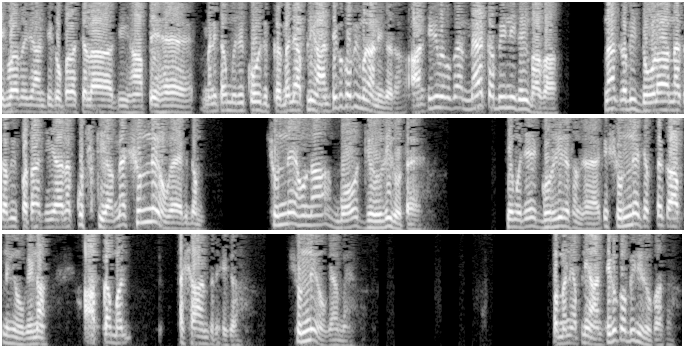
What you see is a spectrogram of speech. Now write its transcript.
एक बार मेरी आंटी को पता चला कि यहाँ पे है। मैंने कहा, मुझे कोई दिक्कत, मैंने अपनी आंटी को कभी मना नहीं करा। आंटी ने मेरे को कहा, मैं कभी नहीं कहीं भागा। ना कभी दौड़ा, ना कभी पता किया, ना कुछ किया। मैं शून्य हो गया एकदम। शून्य होना बहुत ज़रूरी होता है। कि मुझे गुरु जी ने समझाया कि शून्य जब तक आप नहीं होगे ना, आपका मन अशांत रहेगा। शून्य हो गया मैं। तो मैंने अपनी आंटी को कभी नहीं रोका था।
